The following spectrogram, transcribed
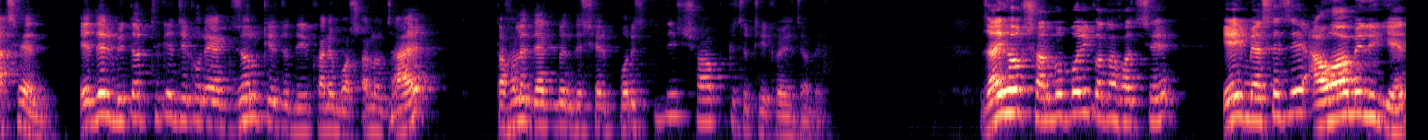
আছেন, এদের ভিতর থেকে যে কোনো একজনকে যদি ওখানে বসানো যায়, তাহলে দেখবেন দেশের পরিস্থিতি সব কিছু ঠিক হয়ে যাবে। যাই হোক, সর্বোপরি কথা হচ্ছে, এই মেসেজে আওয়ামী লীগের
